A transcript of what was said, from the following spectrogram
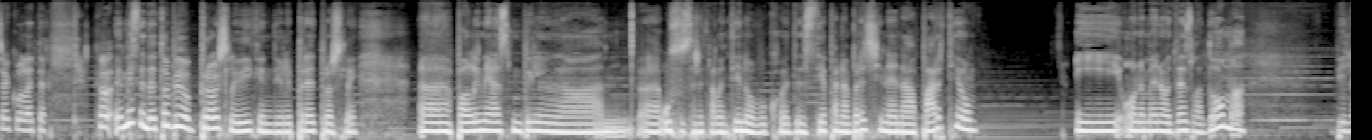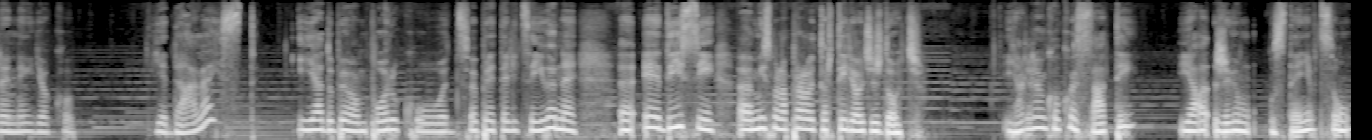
čakulete. Kao, e, mislim da je to bio prošli vikend ili pretprošli. Uh, Paulina i ja smo bili na uh, ususret Valentinovu kod Stjepana Brčine na partiju i ona mene odvezla doma. Bilo je negdje oko 11 i ja dobivam poruku od svoje prijateljice Ivane e, di si, mi smo napravili tortilje, hoćeš doći ja gledam koliko je sati, ja živim u Stenjevcu,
